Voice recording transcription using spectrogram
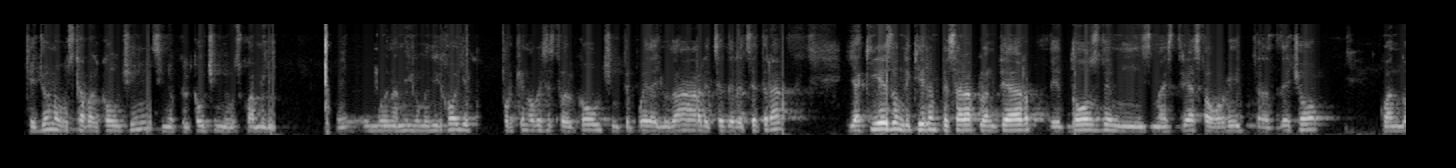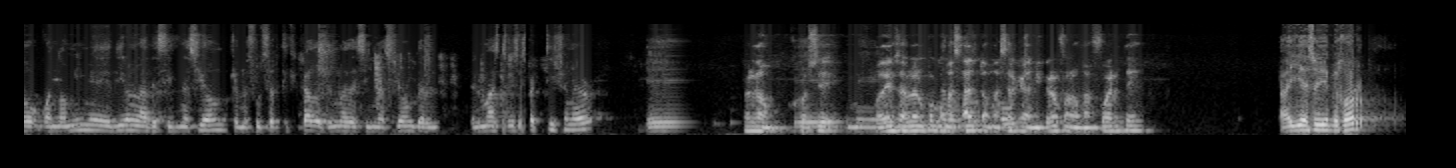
que yo no buscaba el coaching, sino que el coaching me buscó a mí. Eh, un buen amigo me dijo, oye, ¿por qué no ves esto del coaching? ¿Te puede ayudar? Etcétera, etcétera. Y aquí es donde quiero empezar a plantear eh, dos de mis maestrías favoritas. De hecho, cuando, cuando a mí me dieron la designación, que no es un certificado, es una designación del, del Master's Practitioner. Eh, Perdón, José, eh, ¿podés hablar un poco más alto, más cerca del micrófono, más fuerte? Ahí ya se oye mejor.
